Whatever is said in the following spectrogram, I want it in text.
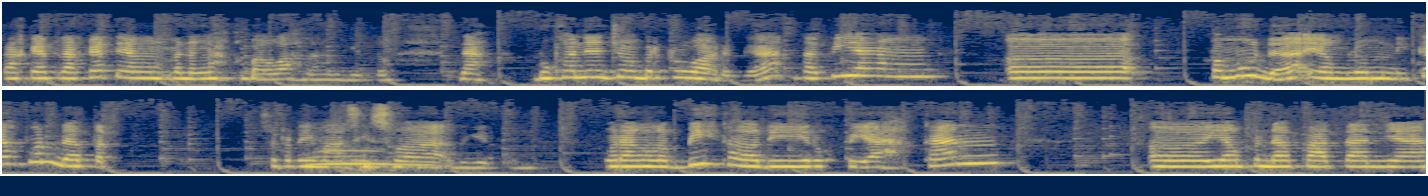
rakyat-rakyat yang menengah ke bawah lah gitu. Nah, bukan yang cuma berkeluarga, tapi yang uh, pemuda yang belum menikah pun dapat seperti hmm. mahasiswa begitu. Kurang lebih kalau dirupiahkan uh, yang pendapatannya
